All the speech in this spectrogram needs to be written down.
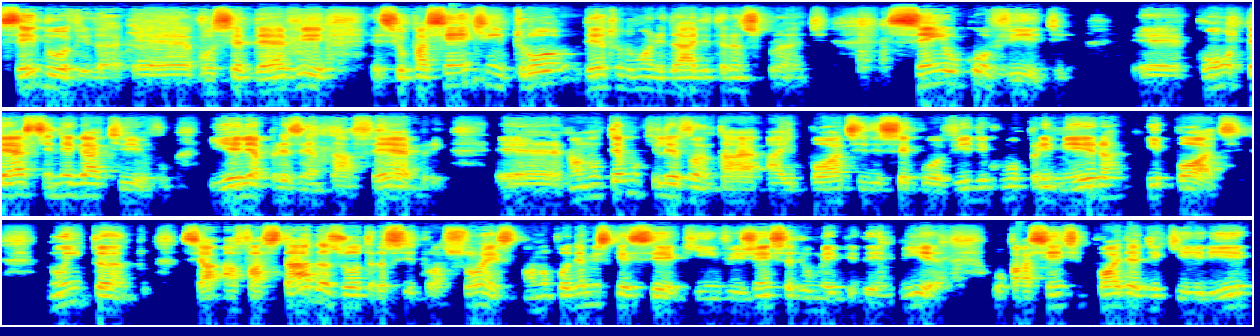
Sem dúvida. É, você deve, se o paciente entrou dentro de uma unidade de transplante sem o Covid, é, com o teste negativo e ele apresentar febre, é, nós não temos que levantar a hipótese de ser Covid como primeira hipótese. No entanto, se afastar das outras situações, nós não podemos esquecer que, em vigência de uma epidemia, o paciente pode adquirir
